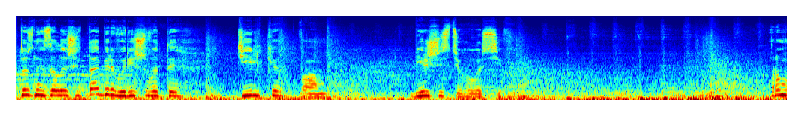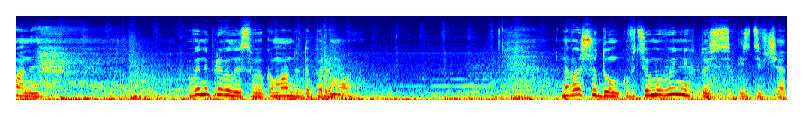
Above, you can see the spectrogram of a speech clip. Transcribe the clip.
Хто з них залишить табір, вирішувати тільки вам, більшістю голосів. Романе, ви не привели свою команду до перемоги. На вашу думку, в цьому винні хтось із дівчат?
